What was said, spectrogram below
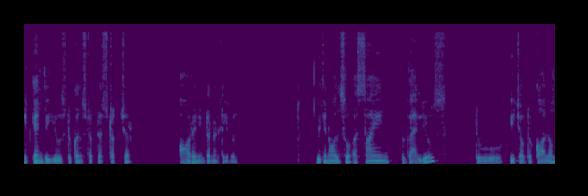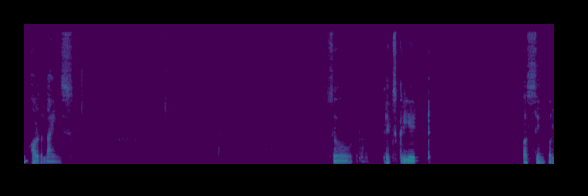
it can be used to construct a structure or an internal table. We can also assign values to each of the column or the lines. So let's create a simple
